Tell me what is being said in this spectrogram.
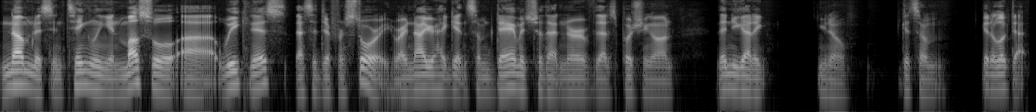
numbness and tingling and muscle uh, weakness, that's a different story, right? Now you're getting some damage to that nerve that's pushing on. Then you got to, you know, get some, get it looked at.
